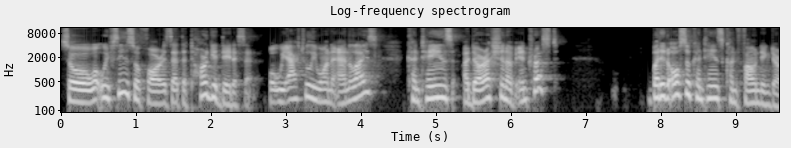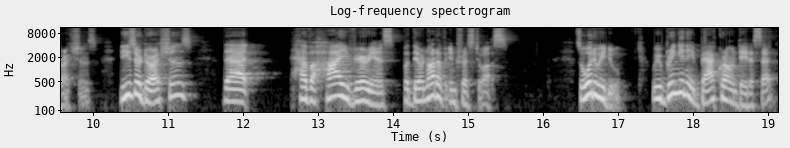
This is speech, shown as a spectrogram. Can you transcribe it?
So what we've seen so far is that the target data set, what we actually want to analyze, contains a direction of interest, but it also contains confounding directions. These are directions that have a high variance, but they're not of interest to us. So what do we do? We bring in a background data set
